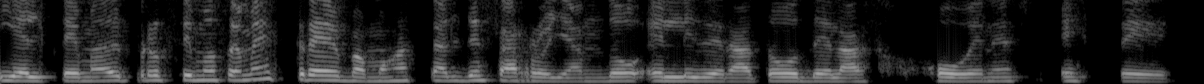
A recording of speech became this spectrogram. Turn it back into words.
y el tema del próximo semestre vamos a estar desarrollando el liderato de las jóvenes este,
